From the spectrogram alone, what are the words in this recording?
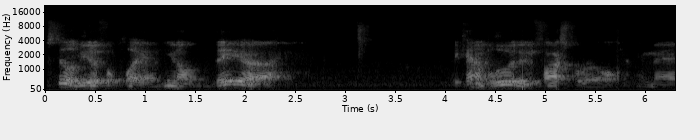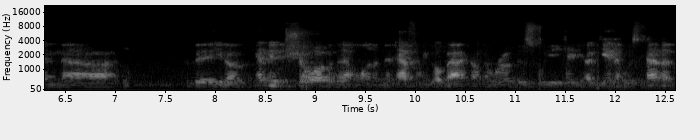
still a beautiful play. And you know, they uh, they kind of blew it in Foxborough, and then uh, they you know kind of didn't show up in that one, and then having to go back on the road this week again. It was kind of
